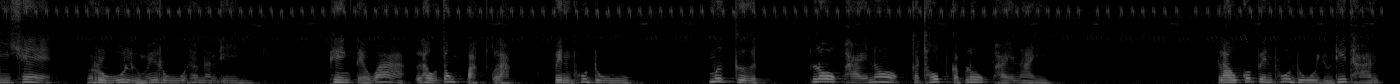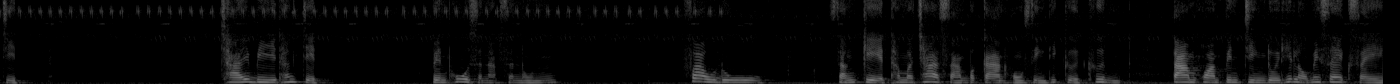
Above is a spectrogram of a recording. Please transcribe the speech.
มีแค่รู้หรือไม่รู้เท่านั้นเอง เพียงแต่ว่าเราต้องปักหลักเป็นผู้ดู เมื่อเกิดโลกภายนอกกระทบกับโลกภายใน เราก็เป็นผู้ดูอยู่ที่ฐานจิต ใช้บีทั้งเจ็ดเป็นผู้สนับสนุน เฝ้าดูสังเกตธรรมชาติสามประการของสิ่งที่เกิดขึ้น ตามความเป็นจริงโดยที่เราไม่แทรกแซง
